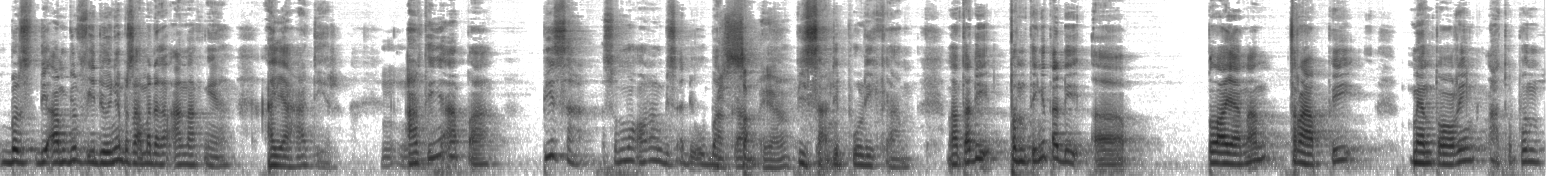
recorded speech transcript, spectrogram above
bers, diambil videonya bersama dengan anaknya ayah hadir hmm. artinya apa bisa semua orang bisa diubahkan bisa, ya. bisa dipulihkan nah tadi pentingnya tadi uh, pelayanan terapi mentoring ataupun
